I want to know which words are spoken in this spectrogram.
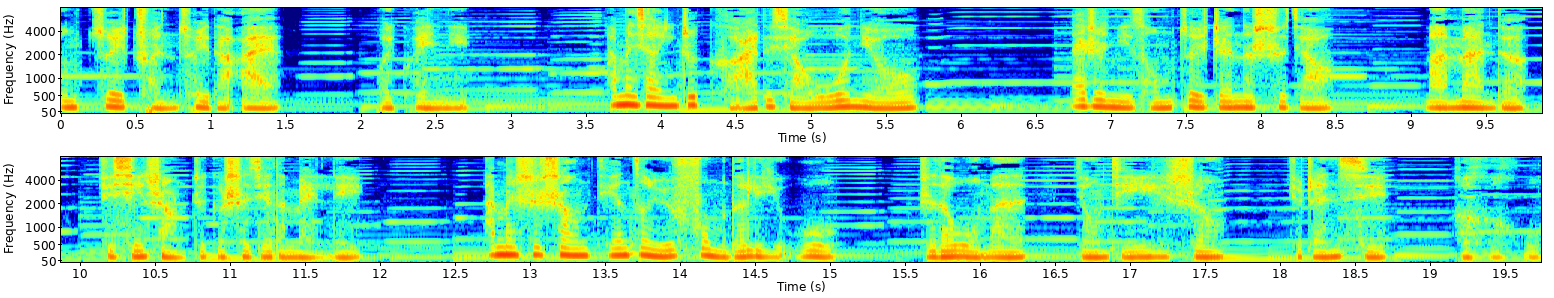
用最纯粹的爱回馈你。他们像一只可爱的小蜗牛，带着你从最真的视角慢慢的去欣赏这个世界的美丽。他们是上天赠予父母的礼物，值得我们用尽一生去珍惜和呵护。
